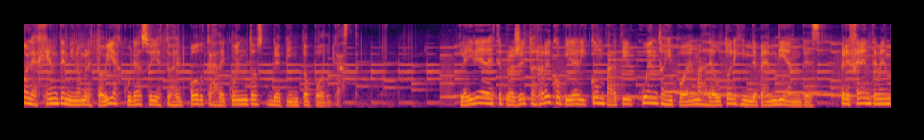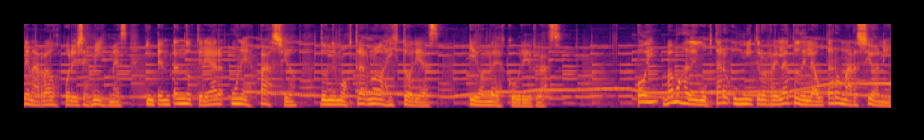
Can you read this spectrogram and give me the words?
Hola gente, mi nombre es Tobías Curazo y esto es el podcast de cuentos de Pinto Podcast. La idea de este proyecto es recopilar y compartir cuentos y poemas de autores independientes, preferentemente narrados por ellas mismas, intentando crear un espacio donde mostrar nuevas historias y donde descubrirlas. Hoy vamos a degustar un microrelato de Lautaro Marcioni,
